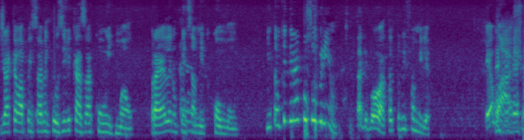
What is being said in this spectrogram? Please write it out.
Já que ela pensava, inclusive, casar com o irmão. Para ela era um pensamento comum. Então, que dirá com o sobrinho? Tá de boa, tá tudo em família. Eu acho.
